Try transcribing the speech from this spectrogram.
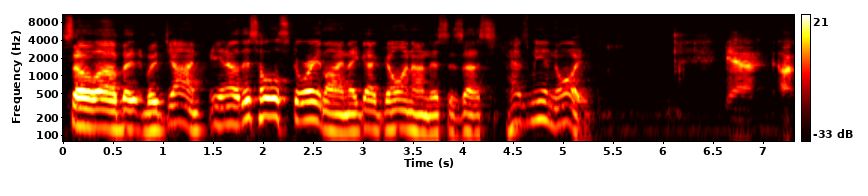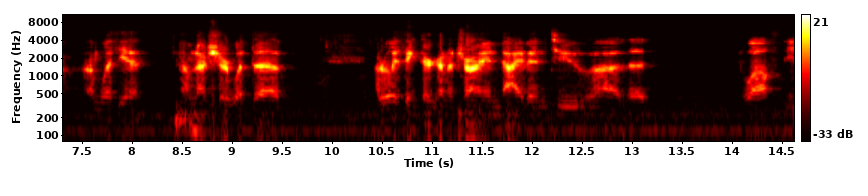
So, uh, but but John, you know this whole storyline they got going on This Is Us has me annoyed. Yeah, I'm with you. I'm not sure what the. I really think they're going to try and dive into uh, the. Well, the,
